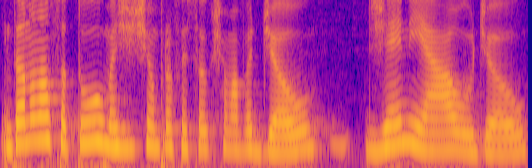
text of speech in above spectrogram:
Então, na nossa turma, a gente tinha um professor que chamava Joe, genial o Joe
